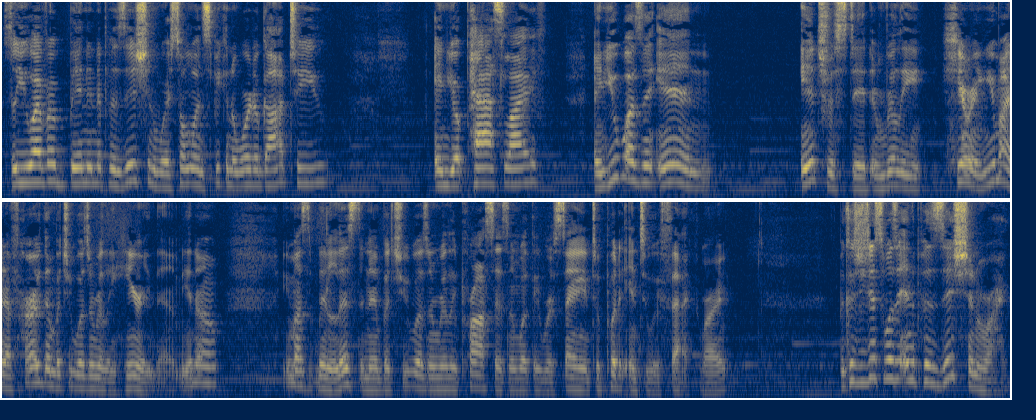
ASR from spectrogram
So, you ever been in a position where someone's speaking the word of God to you in your past life and you wasn't in interested in really hearing you might have heard them but you wasn't really hearing them you know? You must have been listening but you wasn't really processing what they were saying to put it into effect right? Because you just wasn't in the position right.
